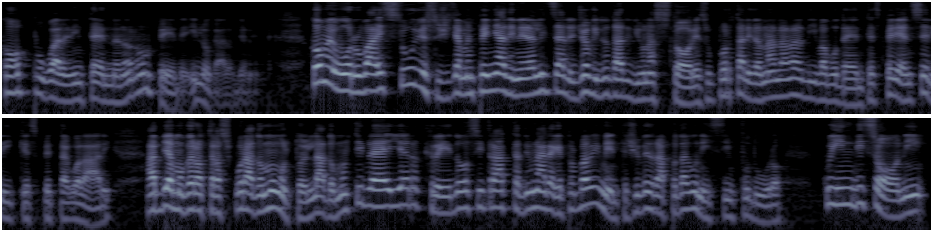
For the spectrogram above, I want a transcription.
Cop uguale Nintendo e non rompete, il locale ovviamente. Come Worldwide Studios ci siamo impegnati nel realizzare giochi dotati di una storia, supportati da una narrativa potente, esperienze ricche e spettacolari. Abbiamo però trascurato molto il lato multiplayer, credo si tratta di un'area che probabilmente ci vedrà protagonisti in futuro. Quindi Sony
